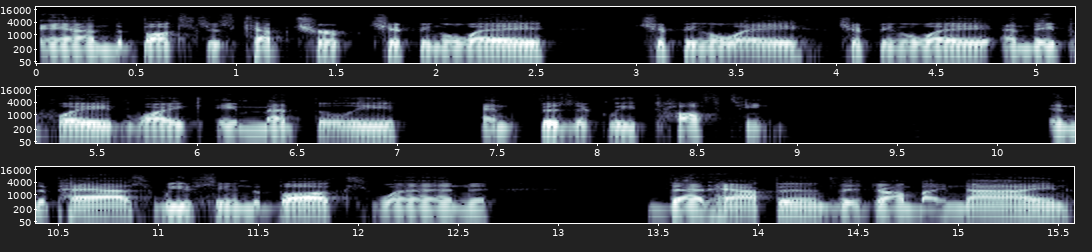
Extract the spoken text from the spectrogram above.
And the Bucks just kept chirp chipping away, chipping away, chipping away. And they played like a mentally and physically tough team. In the past, we've seen the Bucks when that happens, they're down by nine,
